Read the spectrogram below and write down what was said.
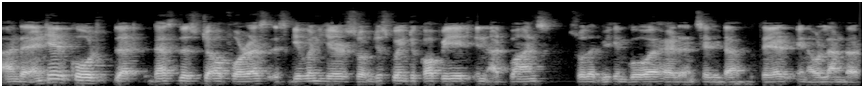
And the entire code that does this job for us is given here. So I'm just going to copy it in advance so that we can go ahead and set it up there in our Lambda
